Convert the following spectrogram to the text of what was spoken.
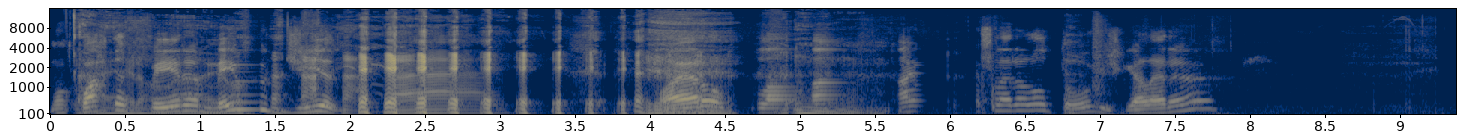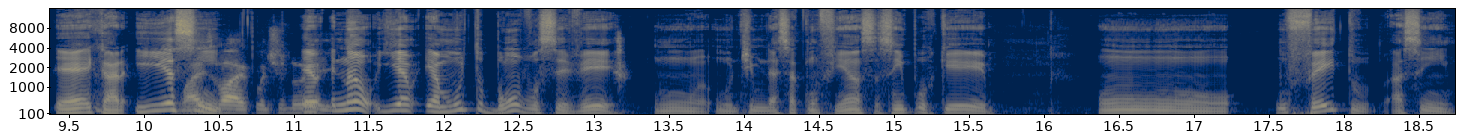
na quarta-feira, meio-dia. o Aero Lion era lotou, bicho. Galera. É, cara, e assim. Mas vai, continue. É, não, e é, é, muito bom você ver um, um time dessa confiança, assim, porque um, um feito, assim,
